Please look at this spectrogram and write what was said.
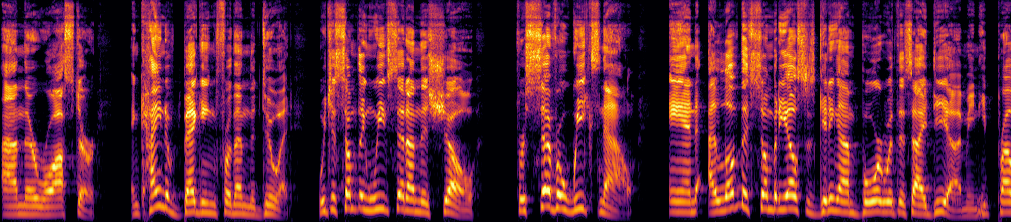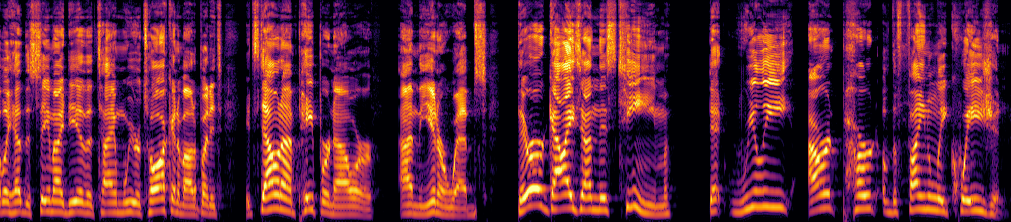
on their roster and kind of begging for them to do it, which is something we've said on this show for several weeks now. And I love that somebody else is getting on board with this idea. I mean, he probably had the same idea the time we were talking about it, but it's it's down on paper now or on the interwebs. There are guys on this team that really aren't part of the final equation.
